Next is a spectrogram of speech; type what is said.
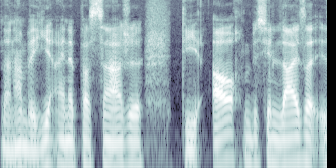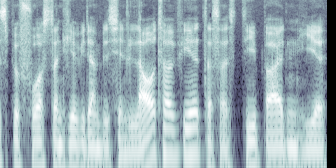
Dann haben wir hier eine Passage, die auch ein bisschen leiser ist, bevor es dann hier wieder ein bisschen lauter wird. Das heißt, die beiden hier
